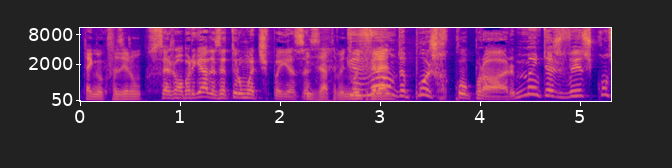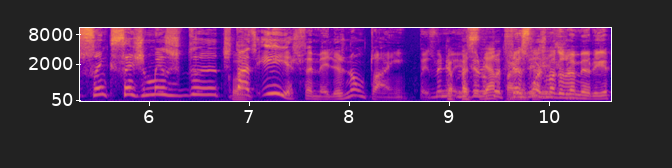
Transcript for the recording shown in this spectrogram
tenham que fazer um. sejam obrigadas a ter uma despesa Exatamente, que muito vão grande. depois recuperar, muitas vezes com 5, 6 meses de distância. Claro. E as famílias não têm, penso, mas, mas eu não estou a dizer, a maioria,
